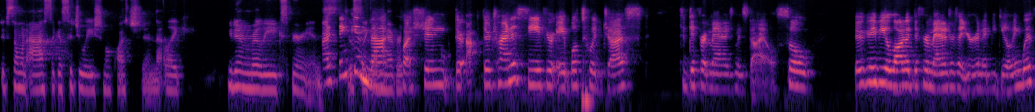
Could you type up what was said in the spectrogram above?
if someone asked like a situational question that like you didn't really experience i think in like, that never... question they're they're trying to see if you're able to adjust to different management styles so there's going to be a lot of different managers that you're going to be dealing with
